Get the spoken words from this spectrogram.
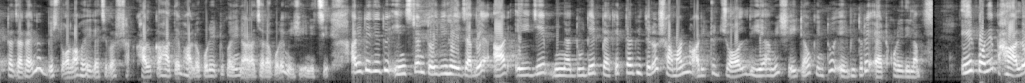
একটা জায়গায় না বেশ তলা হয়ে গেছে, এবার হালকা হাতে ভালো করে একটুখানি নাড়াচাড়া করে মিশিয়ে নিচ্ছি। আর এটা যেহেতু ইনস্ট্যান্ট তৈরি হয়ে যাবে, আর এই যে দুধের প্যাকেটটার ভিতরেও সামান্য আর একটু জল দিয়ে আমি সেইটাও কিন্তু এর ভিতরে অ্যাড করে দিলাম। এরপরে ভালো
